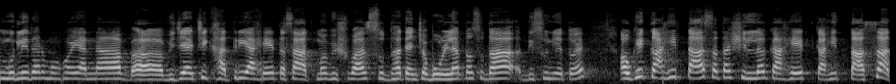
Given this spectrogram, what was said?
मुरलीधर मोहोळ यांना विजयाची खात्री आहे तसा आत्मविश्वास सुद्धा त्यांच्या बोलण्यातनं सुद्धा दिसून येतोय. अवघे काही तास आता शिल्लक आहेत काही तासात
